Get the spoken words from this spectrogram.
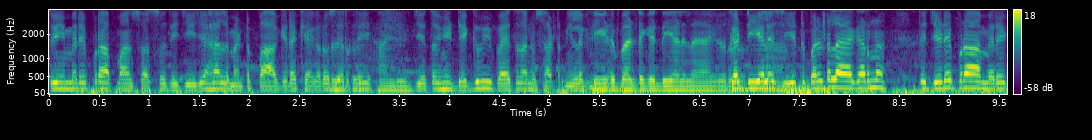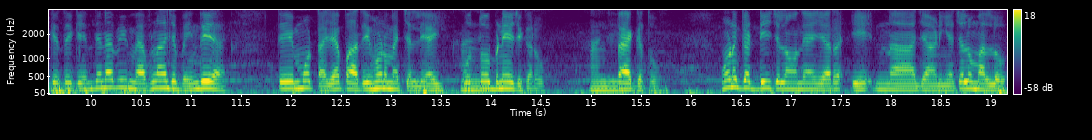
ਤੁਸੀਂ ਮੇਰੇ ਭਰਾ 500 ਦੀ ਚੀਜ਼ ਹੈ ਹੈਲਮਟ ਪਾ ਕੇ ਰੱਖਿਆ ਕਰੋ ਸਿਰ ਤੇ। ਹਾਂਜੀ। ਜੇ ਤੁਸੀਂ ਡਿੱਗ ਵੀ ਪਏ ਤਾਂ ਤੁਹਾਨੂੰ ਸੱਟ ਨਹੀਂ ਲੱਗਣੀ ਸੀਟ ਸਿਰ। ਬੈਲਟ ਗੱਡੀ ਵਾਲੇ ਲਾਇਆ ਕਰੋ। ਗੱਡੀ ਵਾਲੇ ਸੀਟ ਬੈਲਟ ਲਾਇਆ ਕਰਨ ਤੇ ਜਿਹੜੇ ਭਰਾ ਮੇਰੇ ਕਿਤੇ ਕਹਿੰਦੇ ਨਾ ਵੀ ਮਹਿਫਲਾਂ 'ਚ ਬਹਿੰਦੇ ਆ ਤੇ ਮੋਟਾ ਜਿਹਾ ਪਾ ਦੇ ਹੁਣ ਮੈਂ ਚੱਲਿਆ ਹੀ ਉਤੋਂ ਬਨੇਜ ਕਰੋ। ਹਾਂਜੀ। ਪੈਗ ਤੋਂ। ਹੁਣ ਗੱਡੀ ਚਲਾਉਂਦੇ ਆ ਯਾਰ ਇਹ ਨਾ ਜਾਣੀਆਂ। ਚਲੋ ਮੰਨ ਲਓ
